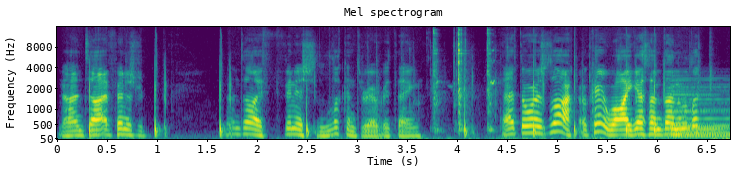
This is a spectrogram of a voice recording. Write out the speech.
not until I finish, not until I finish looking through everything. That door is locked. Okay, well, I guess I'm done with looking.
